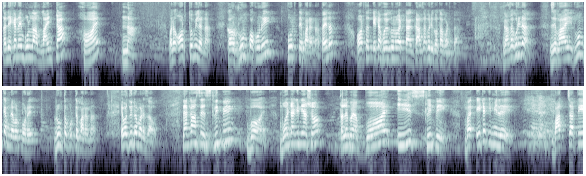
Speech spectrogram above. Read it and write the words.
তাহলে এখানে আমি বললাম লাইনটা হয় না। মানে অর্থ মিলে না। কারণ রুম কখনোই পড়তে পারে না, তাই না? অর্থাৎ এটা হয়ে গেল একটা গাঁজাখড়ি কথাবার্তা। গাঁজাখড়ি না, যে ভাই রুম কেমনে আবার পড়ে? রুম তো পড়তে পারে না। এবার দুই নম্বরে যাও। দেখা আছে স্লিপিং বয় বয়টাকে নিয়ে আসো। তাহলে ভাই বয় ইজ স্লিপিং ভাই, এটা কি মিলে? বাচ্চাটি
